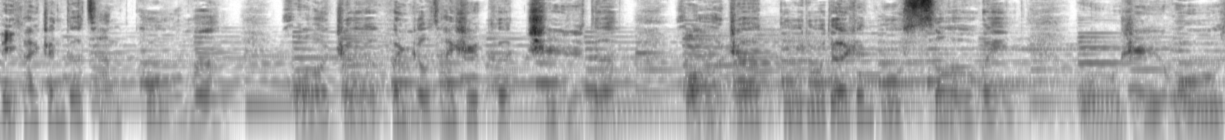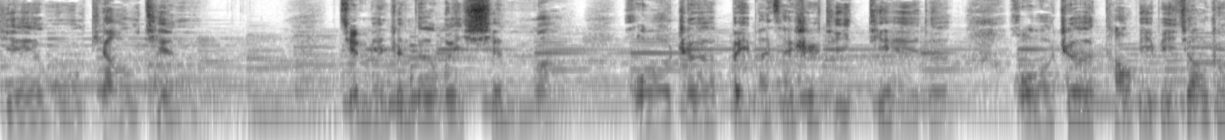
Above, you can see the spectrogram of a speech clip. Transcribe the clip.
离开真的残酷吗？或者温柔才是可耻的？或者孤独的人无所谓，无日无夜无条件？见面真的危险吗？或者背叛才是体贴的？或者逃避比较容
